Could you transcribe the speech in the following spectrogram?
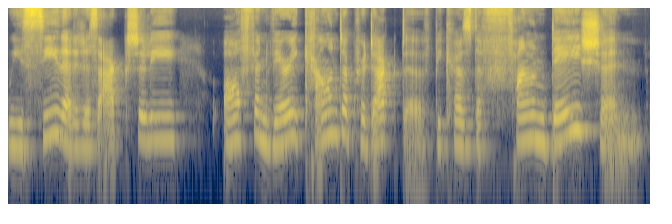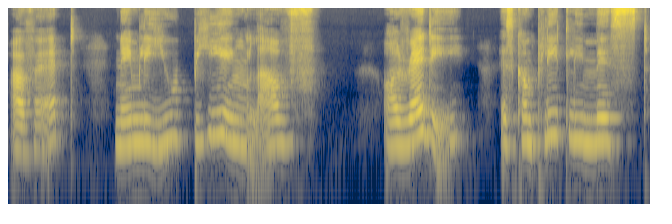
we see that it is actually often very counterproductive because the foundation of it, namely you being love, already is completely missed.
